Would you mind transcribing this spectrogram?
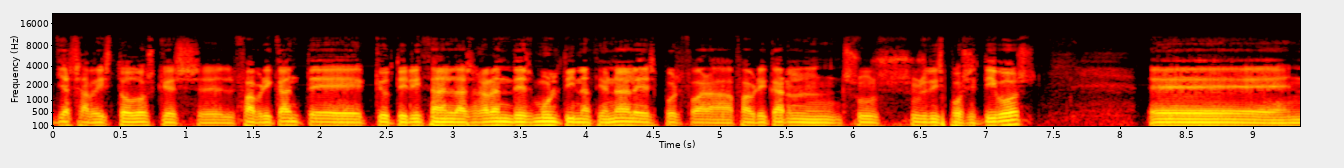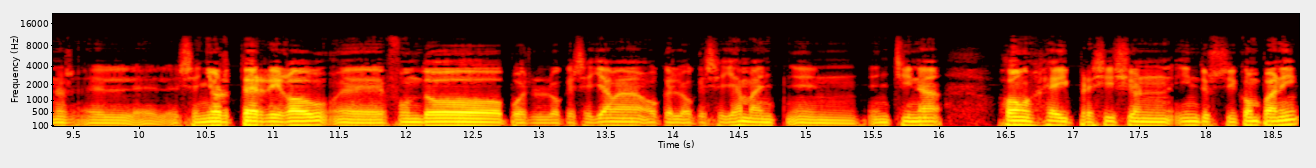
ya sabéis todos que es el fabricante que utilizan las grandes multinacionales pues para fabricar sus, sus dispositivos. Eh, el, el, señor Terry Gou eh, fundó pues lo que se llama o que lo que se llama en, en, en China Honghei Precision Industry Company,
